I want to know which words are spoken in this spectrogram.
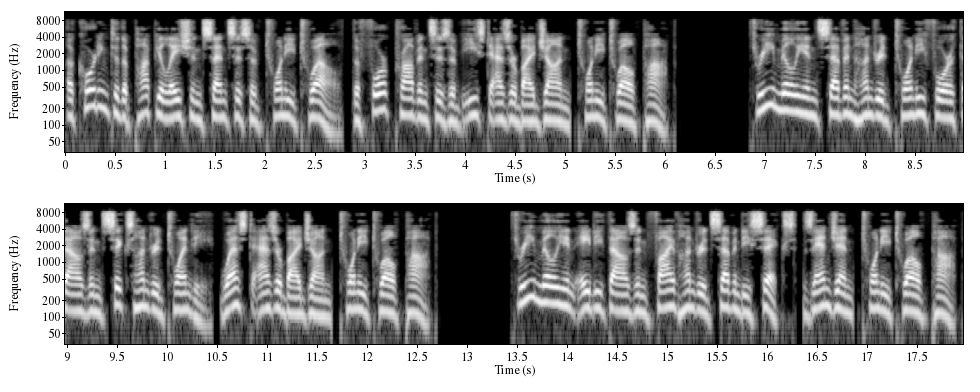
According to the population census of 2012, the four provinces of East Azerbaijan 2012 pop. 3,724,620, West Azerbaijan 2012 pop. 3,080,576, Zanjan 2012 pop.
